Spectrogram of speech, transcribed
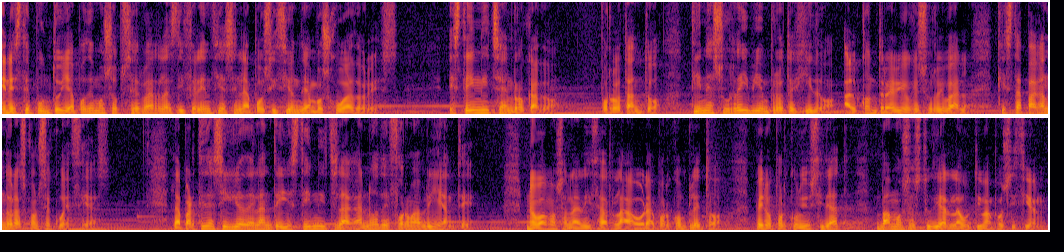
En este punto ya podemos observar las diferencias en la posición de ambos jugadores. Steinitz ha enrocado, por lo tanto, tiene a su rey bien protegido, al contrario que su rival, que está pagando las consecuencias. La partida siguió adelante y Steinitz la ganó de forma brillante. No vamos a analizarla ahora por completo, pero por curiosidad vamos a estudiar la última posición.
